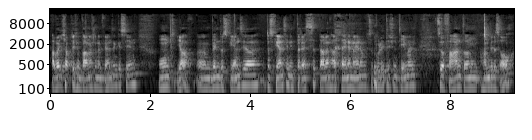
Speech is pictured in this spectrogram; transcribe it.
Aber ich habe dich ein paar Mal schon im Fernsehen gesehen. Und ja, ähm, wenn das, Fernseher, das Fernsehen Interesse daran hat, deine Meinung zu politischen Themen zu erfahren, dann haben wir das auch.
